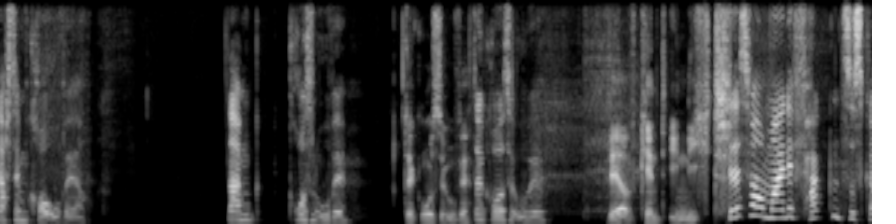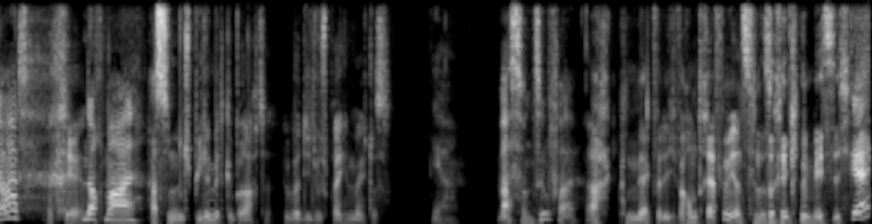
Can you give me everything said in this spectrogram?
nach dem Grand Uwe. Nach dem großen Uwe. Der große Uwe. Der große Uwe. Wer kennt ihn nicht? Das waren meine Fakten zu Skat. Okay. Nochmal. Hast du nun Spiele mitgebracht, über die du sprechen möchtest? Ja. Was für ein Zufall. Ach, merkwürdig. Warum treffen wir uns denn so regelmäßig? Gell?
